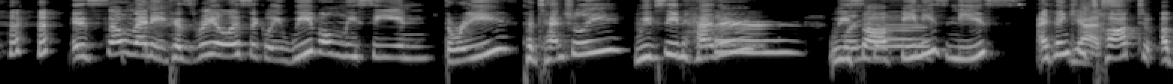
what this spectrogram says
is so many, because realistically, we've only seen three, potentially. We've seen Heather. We saw Feeny's niece. I think Yes. he talked a,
